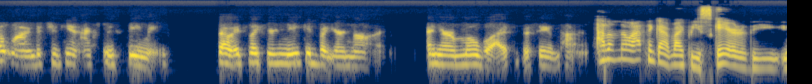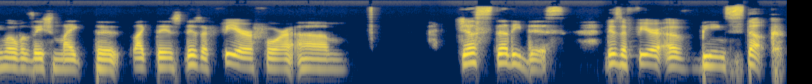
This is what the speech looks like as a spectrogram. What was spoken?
outline, but you can't actually see me. So it's like you're naked, but you're not. And you're immobilized at the same time. I don't know. I think I might be scared of the immobilization. Like the like there's there's a fear for um. I just studied this there's a fear of being stuck,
